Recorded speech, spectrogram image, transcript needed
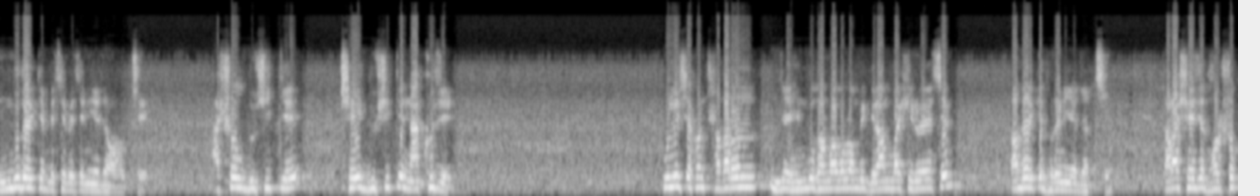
হিন্দুদেরকে বেছে বেছে নিয়ে যাওয়া হচ্ছে। আসল দোষীকে, সেই দোষীকে না খুঁজে পুলিশ এখন সাধারণ যে হিন্দু ধর্মাবলম্বী গ্রামবাসী রয়েছে তাদেরকে ধরে নিয়ে যাচ্ছে। তারা সেই যে ধর্ষক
